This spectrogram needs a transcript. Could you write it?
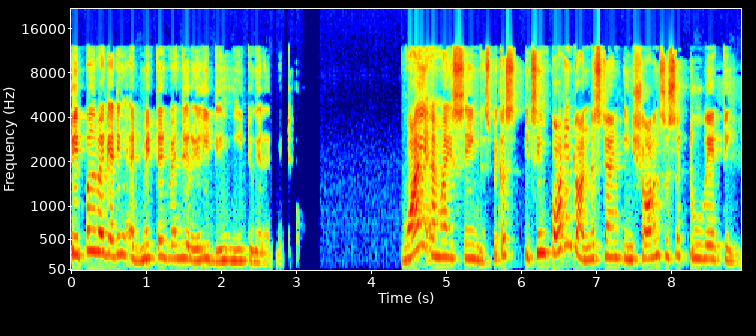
people were getting admitted when they really didn't need to get admitted. Why am I saying this? Because it's important to understand insurance is a two-way thing.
